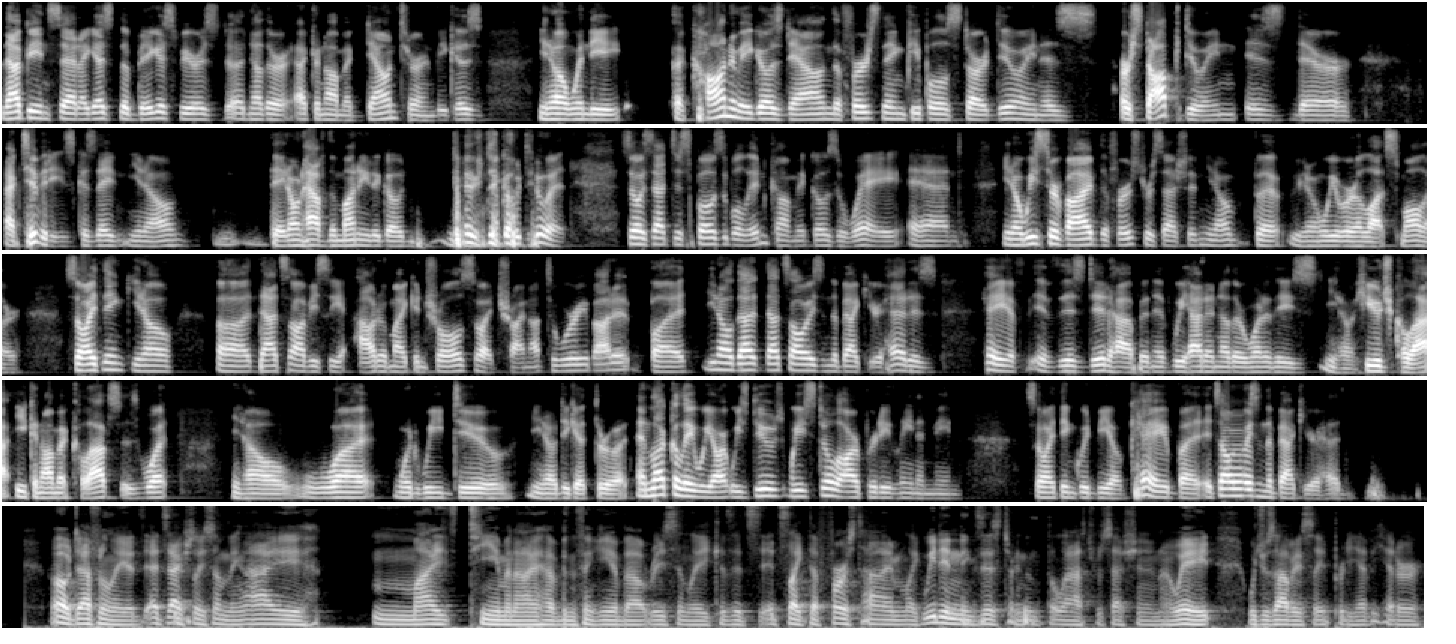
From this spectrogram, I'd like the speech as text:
that being said, I guess the biggest fear is another economic downturn because, you know, when the economy goes down, the first thing people start doing is, or stop doing, is their activities because they, you know, they don't have the money to go to go do it. So it's that disposable income. It goes away, and you know, we survived the first recession, you know, but you know, we were a lot smaller. So I think, you know uh, that's obviously out of my control, so I try not to worry about it. But you know that that's always in the back of your head is, hey, if if this did happen, if we had another one of these, you know, huge colla- economic collapses, what, you know, what would we do, you know, to get through it? And luckily, we are we do we still are pretty lean and mean, so I think we'd be okay. But it's always in the back of your head. Oh, definitely. It's, actually something I my team and I have been thinking about recently because it's it's like the first time like we didn't exist during the last recession in 08, which was obviously a pretty heavy hitter.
